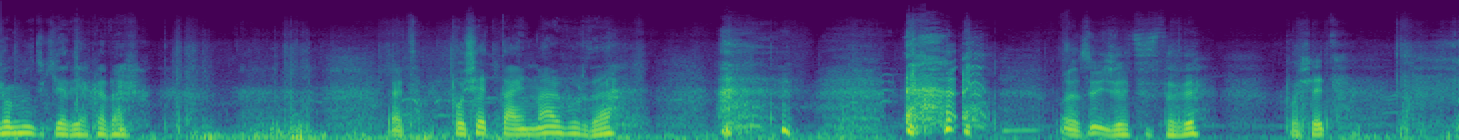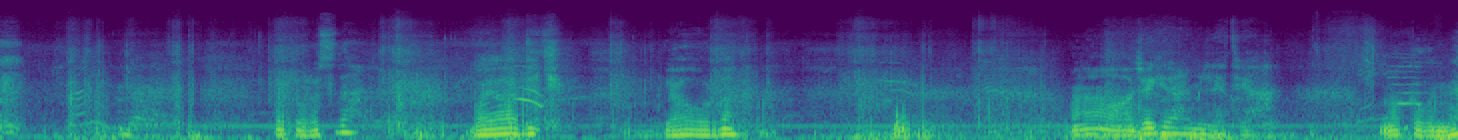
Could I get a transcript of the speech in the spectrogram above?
gömüldük yarıya kadar. Evet. Poşet time'lar burada. Burası ücretsiz tabi. Poşet. Bak orası da bayağı dik. Ya oradan. Ana ağaca girer millet ya. Bakalım bir.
